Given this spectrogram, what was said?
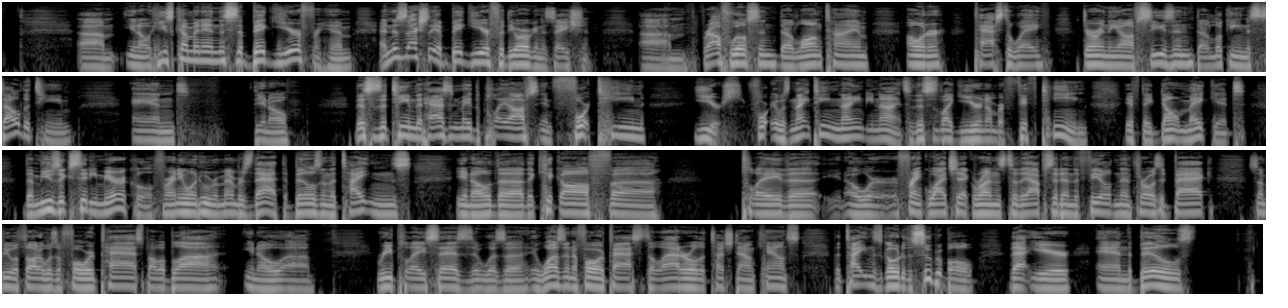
Um, you know he's coming in. This is a big year for him, and this is actually a big year for the organization. Um, Ralph Wilson, their longtime owner passed away during the off season. They're looking to sell the team, and you know, this is a team that hasn't made the playoffs in 14 years. For it was 1999, so this is like year number 15 if they don't make it. The Music City Miracle, for anyone who remembers that, the Bills and the Titans, you know, the the kickoff uh, play, the you know where Frank Wycheck runs to the opposite end of the field and then throws it back. Some people thought it was a forward pass, blah blah blah. You know, uh, replay says it was a it wasn't a forward pass; it's a lateral. The touchdown counts. The Titans go to the Super Bowl that year, and the Bills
